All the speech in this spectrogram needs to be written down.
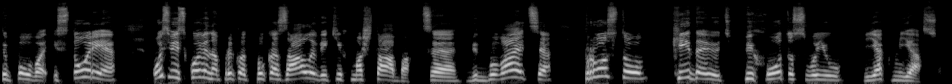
Типова історія. Ось військові, наприклад, показали в яких масштабах це відбувається. Просто кидають піхоту свою як м'ясо.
